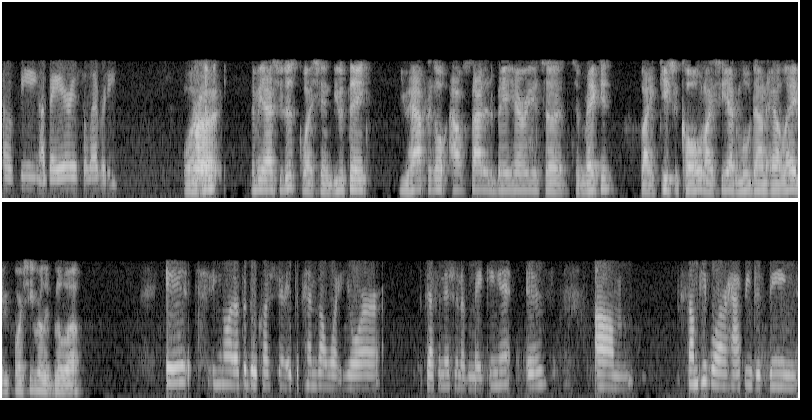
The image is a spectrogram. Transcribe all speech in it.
of being a Bay Area celebrity. Well, Right. let, me, let me ask you this question: Do you think you have to go outside of the Bay Area to to make it? Like Keyshia Cole, like she had to move down to L.A. before she really blew up. It, you know, that's a good question. It depends on what your definition of making it is. Um, some people are happy just being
